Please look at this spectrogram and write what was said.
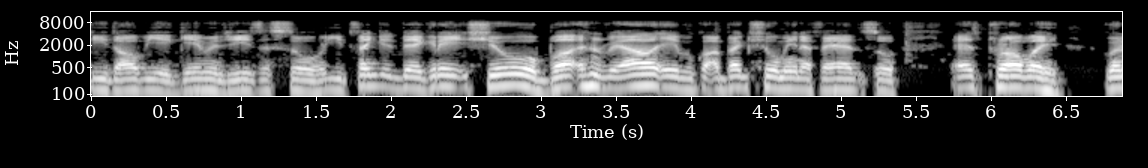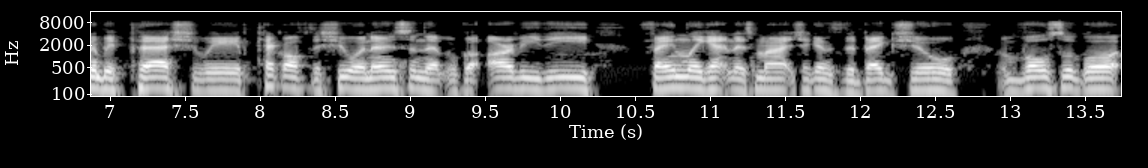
GW, Game of Jesus, so you'd think it'd be a great show, but in reality we've got a big show main event, so it's probably going to be pish. We kick off the show announcing that we've got RVD finally getting his match against the big show, and we've also got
